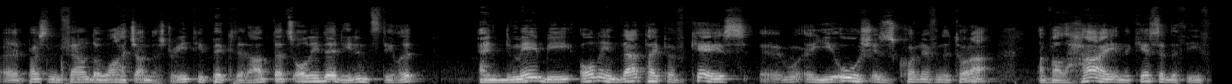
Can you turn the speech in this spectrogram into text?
A person found a watch on the street, he picked it up, that's all he did, he didn't steal it. And maybe only in that type of case, uh, Yush is koneh from the Torah. Aval high, in the case of the thief,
